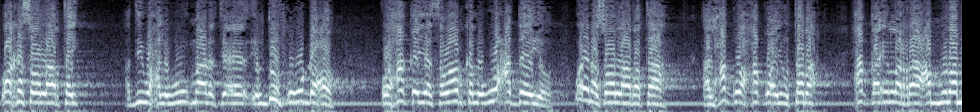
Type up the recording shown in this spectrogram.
waa ka soo laabtay haddii wax lagu maarata ilduuf kugu dhaco oo xaqa iyo sawaabka laguu caddeeyo waa ina soo laabataa alxaqu axaqu an yutabac xaqa in la raaco mudan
